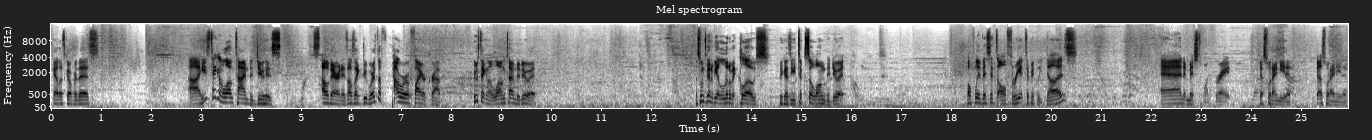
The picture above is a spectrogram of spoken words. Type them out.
Okay, let's go for this. Uh, he's taking a long time to do his... Oh, there it is. I was like, dude, where's the power of fire crap? He was taking a long time to do it. This one's going to be a little bit close because he took so long to do it. Hopefully this hits all three. It typically does. And it missed one. Great. Just what I needed. Just what I needed.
